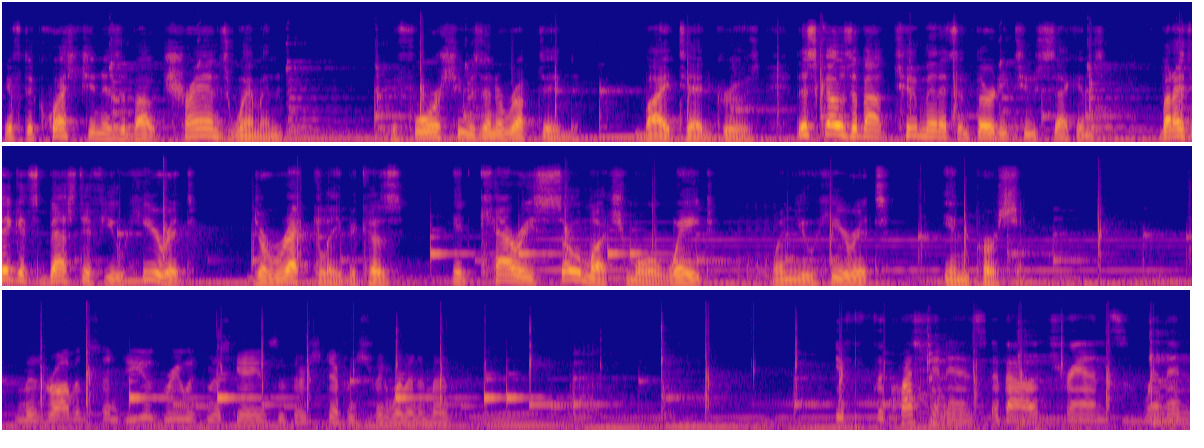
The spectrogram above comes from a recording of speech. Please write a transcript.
If the question is about trans women, before she was interrupted by Ted Cruz. This goes about 2 minutes and 32 seconds, but I think it's best if you hear it directly because it carries so much more weight when you hear it in person. Ms. Robinson, do you agree with Ms. Gaines that there's a difference between women and men? If the question is about trans women,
